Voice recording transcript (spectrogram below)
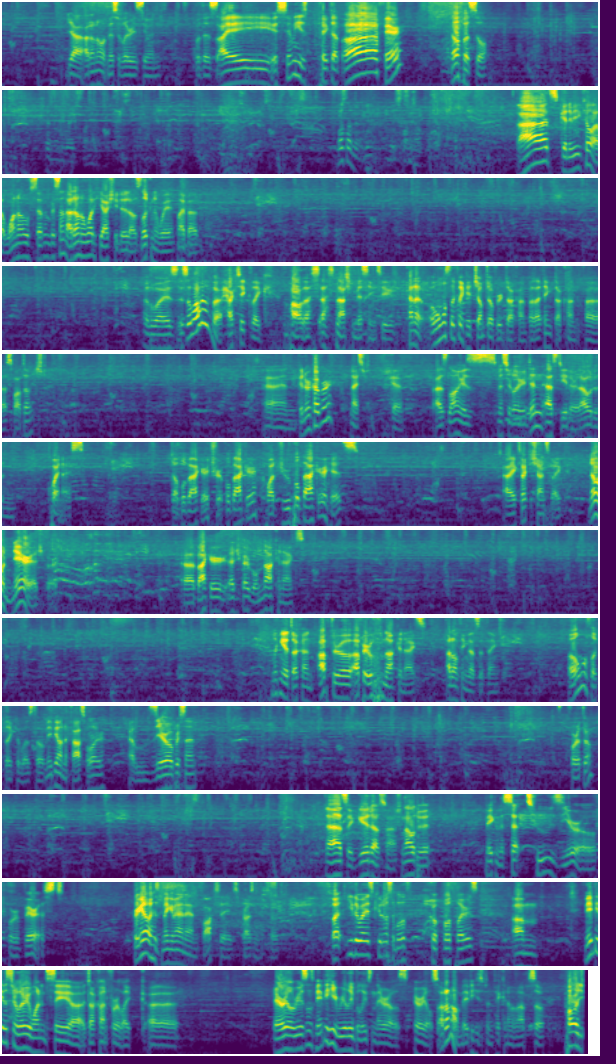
Yeah, I don't know what Mr. Larry's doing with this. I assume he's picked up. Uh, fair? No footstool. What's that's gonna be a kill at 107%. I don't know what he actually did. I was looking away. My bad. Otherwise, there's a lot of uh, hectic, like, wow, that's, that's Smash missing too. Kind of almost looked like it jumped over Duck Hunt, but I think Duck Hunt uh, spot dodged. And gonna recover? Nice. Okay. As long as Mr. Larry didn't SD there, that would have been quite nice. Double backer, triple backer, quadruple backer hits. I expect a Shine Spike. No, Nair Edge Guard. Uh, backer Edge Guard will not connect. Looking at Duck Hunt, up throw, up air will not connect. I don't think that's a thing. It almost looked like it was though. Maybe on a fast faller at 0%. Forward throw. That's a good up smash, and that'll do it. Making the set 2-0 for Varrest. bringing out his Mega Man and Fox today, surprisingly. So, but either ways, kudos to both both players. Um, maybe Mr. Larry wanted to say uh, Duck Hunt for like uh, aerial reasons. Maybe he really believes in the aerials. Aerials. I don't know. Maybe he's been picking them up. So apologies.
